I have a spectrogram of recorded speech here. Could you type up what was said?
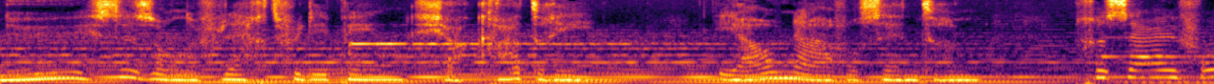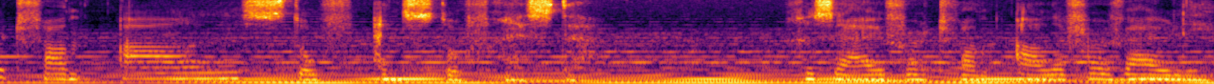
Nu is de zonnevlechtverdieping chakra 3 jouw navelcentrum, gezuiverd van alle stof en stofresten. Gezuiverd van alle vervuiling.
